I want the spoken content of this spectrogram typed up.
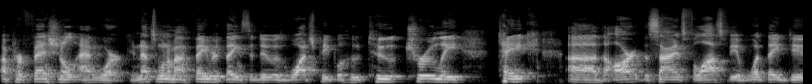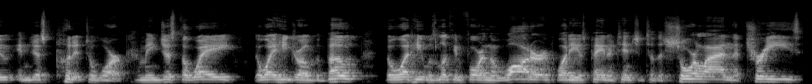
a professional at work. And that's one of my favorite things to do is watch people who to, truly take uh, the art, the science, philosophy of what they do and just put it to work. I mean, just the way the way he drove the boat, the what he was looking for in the water, what he was paying attention to the shoreline, the trees.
